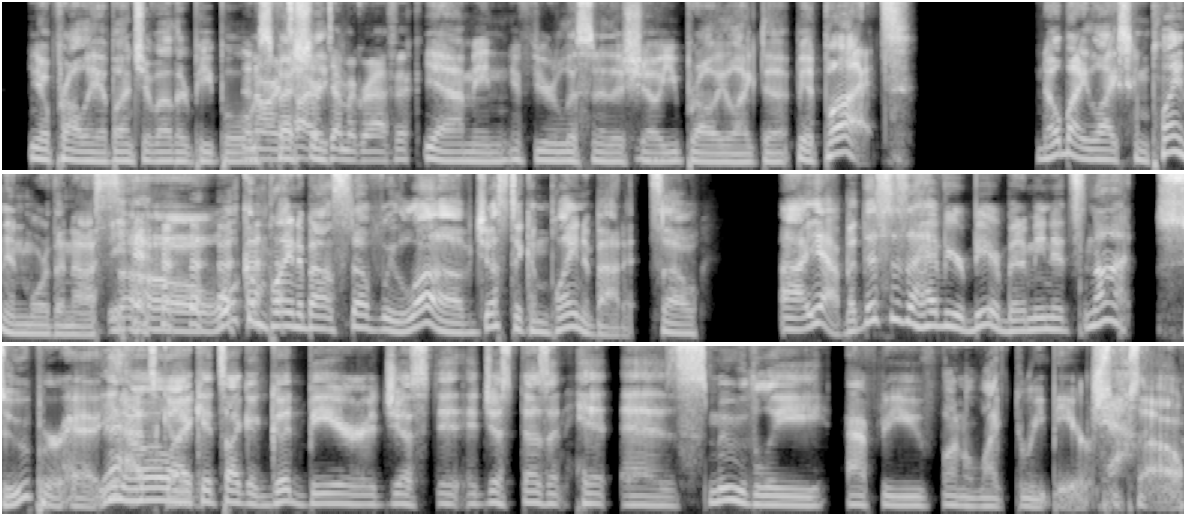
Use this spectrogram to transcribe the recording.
you know, probably a bunch of other people, And our entire especially. demographic. yeah, I mean, if you're listening to this show, you probably like to. But nobody likes complaining more than us. So Yeah. we'll complain about stuff we love just to complain about it. So uh yeah, but this is a heavier beer, but I mean it's not super heavy. Yeah, you know, it's good. like it's like a good beer. It just it, it just doesn't hit as smoothly after you funnel like three beers. Yeah. So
